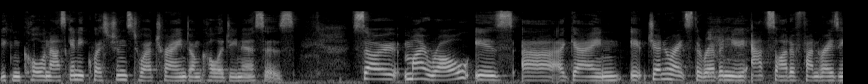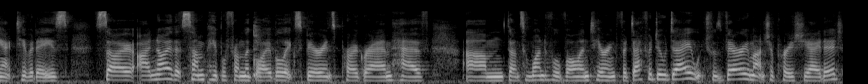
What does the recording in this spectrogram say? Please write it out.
You can call and ask any questions to our trained oncology nurses. So my role is, uh, again, it generates the revenue outside of fundraising activities. So I know that some people from the Global Experience Program have um, done some wonderful volunteering for Daffodil Day, which was very much appreciated.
